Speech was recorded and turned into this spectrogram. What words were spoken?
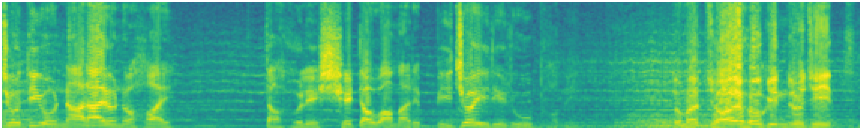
যদিও নারায়ণ হয় তাহলে সেটাও আমার বিজয়েরই রূপ হবে। তোমার জয় হোক ইন্দ্রজিৎ।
